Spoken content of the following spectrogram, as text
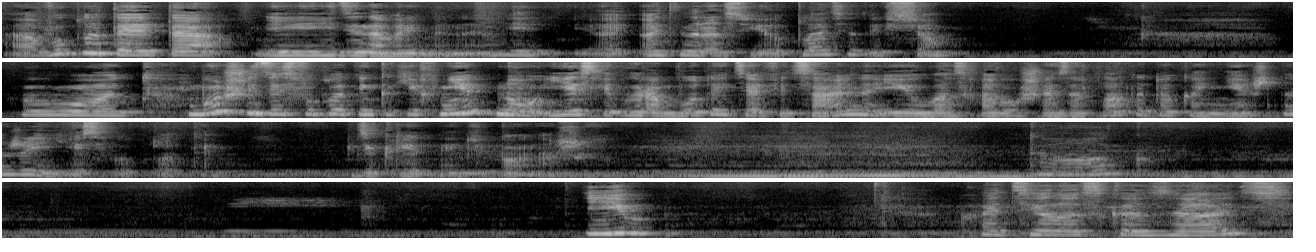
А выплата это единовременная. Один раз ее платят и все. Вот. Больше здесь выплат никаких нет, но если вы работаете официально и у вас хорошая зарплата, то, конечно же, есть выплаты. Декретные типа наших. Так. И хотела сказать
